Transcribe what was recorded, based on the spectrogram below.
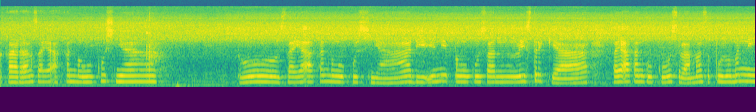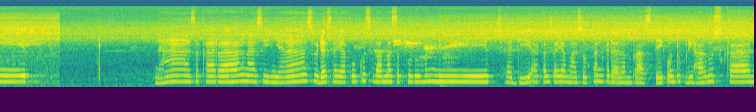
Sekarang saya akan mengukusnya tuh saya akan mengukusnya di ini pengukusan listrik ya. Saya akan kukus selama 10 menit. Nah sekarang nasinya sudah saya kukus selama 10 menit. Jadi akan saya masukkan ke dalam plastik untuk dihaluskan.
